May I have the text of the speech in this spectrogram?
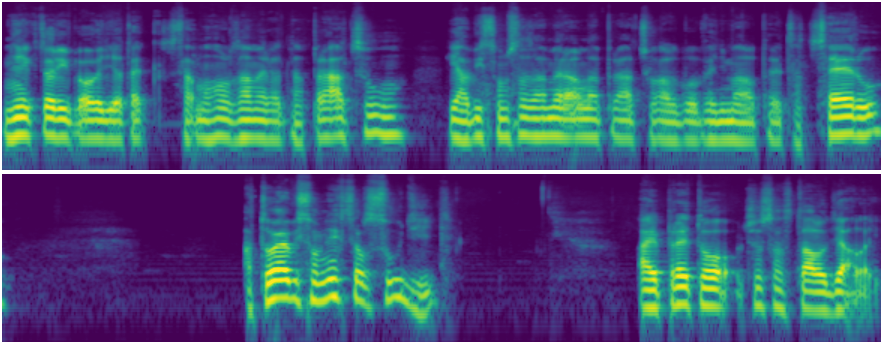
niektorí povedia, tak sa mohol zamerať na prácu, ja by som sa zameral na prácu, alebo veď mal predsa dceru. A to ja by som nechcel súdiť, aj preto, čo sa stalo ďalej.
